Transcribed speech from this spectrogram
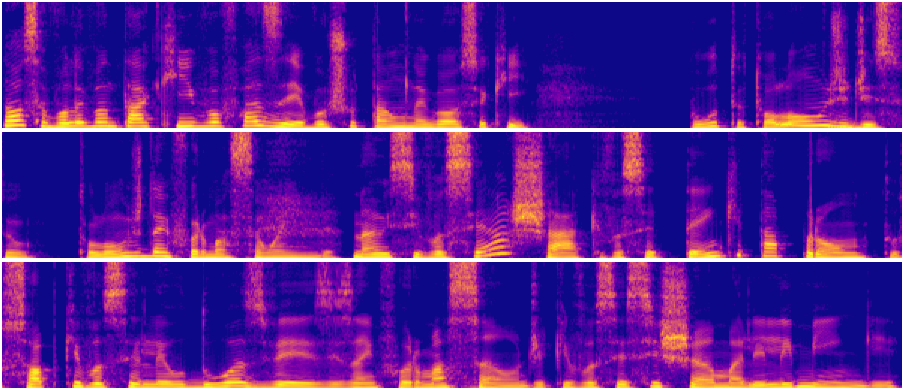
nossa, vou levantar aqui e vou fazer, vou chutar um negócio aqui. Puta, eu tô longe disso. Tô longe da informação ainda. Não, e se você achar que você tem que estar tá pronto só porque você leu duas vezes a informação de que você se chama Lili Ming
